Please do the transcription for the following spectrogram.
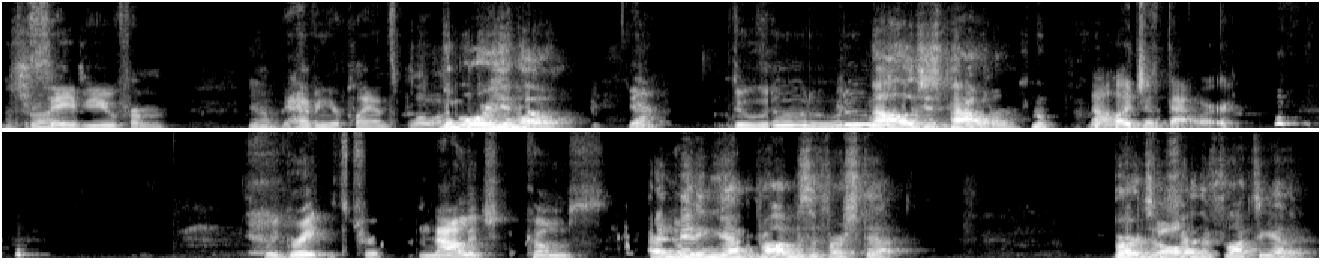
That's To right. save you from Yeah. having your plans blow up. The more you know, Doo-doo-doo-doo. knowledge is power. knowledge is power With great It's true. knowledge comes Admitting you have a problem is the first step. Birds of a All- feather flock together.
